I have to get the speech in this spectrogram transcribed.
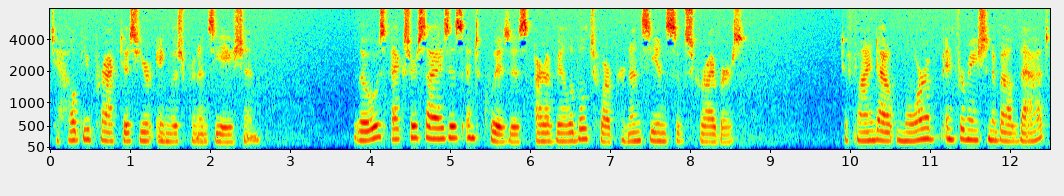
to help you practice your English pronunciation. Those exercises and quizzes are available to our Pronuncian subscribers. To find out more information about that,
